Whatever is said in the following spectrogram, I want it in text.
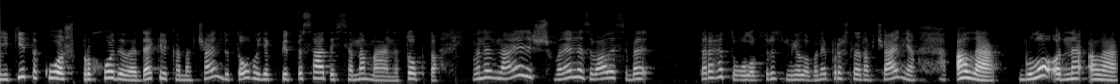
які також проходили декілька навчань до того, як підписатися на мене. Тобто, вони знаєш, вони називали себе таргетолог, зрозуміло, вони пройшли навчання, але було одне, але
